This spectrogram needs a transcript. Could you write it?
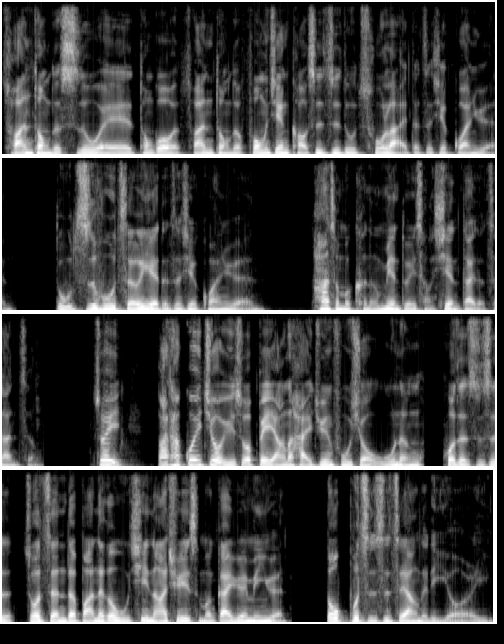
传统的思维，通过传统的封建考试制度出来的这些官员，读知乎者也的这些官员，他怎么可能面对一场现代的战争？所以把它归咎于说北洋的海军腐朽无能，或者只是说真的把那个武器拿去什么盖圆明园，都不只是这样的理由而已，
